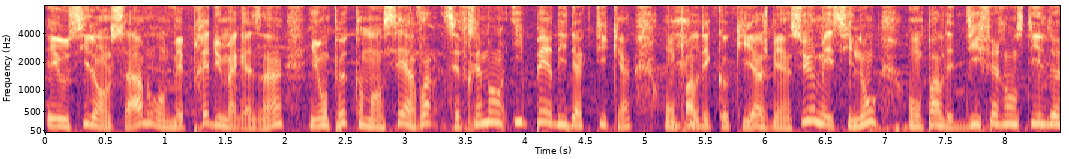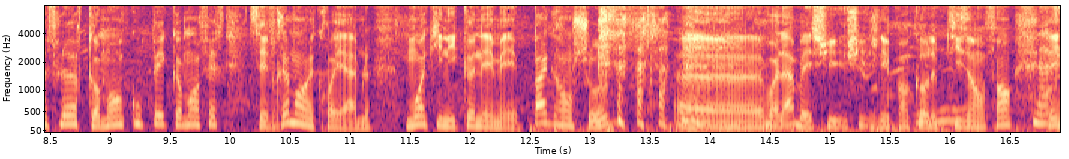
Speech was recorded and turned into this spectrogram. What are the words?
et aussi dans le sable, on le met près du magasin, et on peut commencer à voir, c'est vraiment hyper didactique. Hein. On parle des coquillages bien sûr, mais sinon on parle des différents styles de fleurs, comment couper, comment faire, c'est vraiment incroyable. Moi qui n'y connais mais pas grand-chose, euh, voilà, ben, je, je, n'ai pas encore de petits-enfants, et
